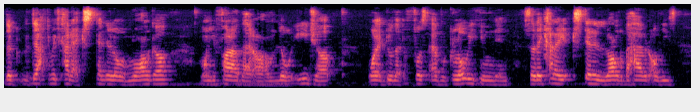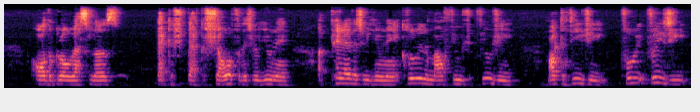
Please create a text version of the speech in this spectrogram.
the, the documentary kind of extended a little longer when you found out that um, Little Egypt want to do like the first ever Glow reunion, So they kind of extended longer by having all these, all the Glow wrestlers that could that could show up for this reunion, appear at this reunion, including Mount Fuji, Fuji Mountain Fiji, Fuji,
